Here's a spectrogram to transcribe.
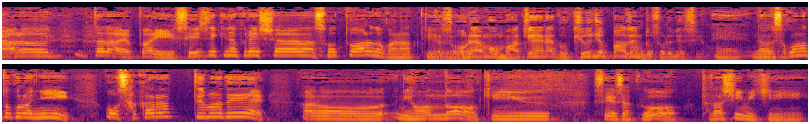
あのただやっぱり政治的なプレッシャーが相当あるのかなっていう。いやそれはもう間違いなく90%それですよ、えー、だからそこのところにを逆らってまであの日本の金融政策を正しい道に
